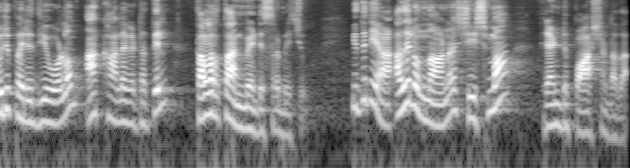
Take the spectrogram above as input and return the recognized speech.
ഒരു പരിധിയോളം ആ കാലഘട്ടത്തിൽ തളർത്താൻ വേണ്ടി ശ്രമിച്ചു. ഇതിനെ അതിലൊന്നാണ് ശീഷ്മ രണ്ട് പാഷണ്ഡത.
